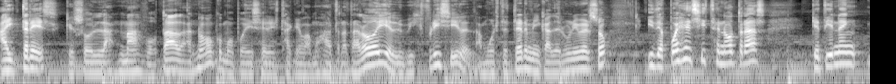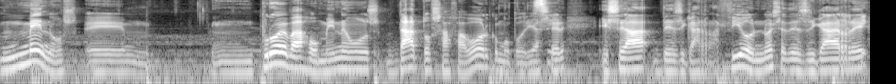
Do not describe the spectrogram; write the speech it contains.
hay tres que son las más votadas, ¿no? Como puede ser esta que vamos a tratar hoy, el Big Freezing, la muerte térmica del universo. Y después existen otras que tienen menos eh, mm, pruebas o menos datos a favor, como podría ser esa desgarración, ¿no? Ese desgarre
